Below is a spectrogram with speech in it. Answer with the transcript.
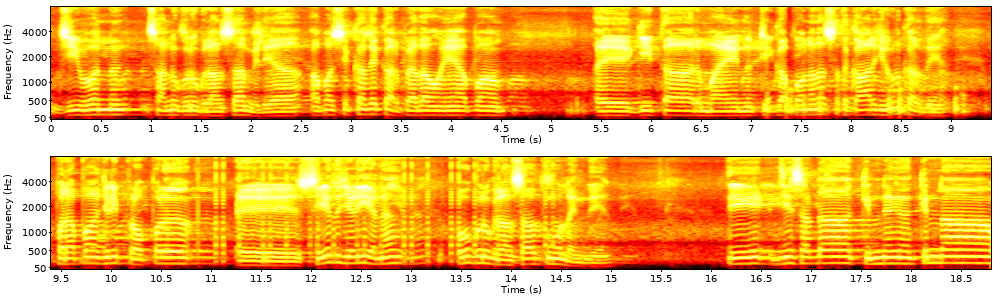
ਜੀਵਨ ਸਾਨੂੰ ਗੁਰੂ ਗ੍ਰੰਥ ਸਾਹਿਬ ਮਿਲਿਆ। ਆਪਾਂ ਸਿੱਖਾਂ ਦੇ ਘਰ ਪੈਦਾ ਹੋਏ ਆ ਆਪਾਂ ਇਹ ਗੀਤਾ, ਰਮਾਇਣ, ਠੀਕ ਆਪਾਂ ਉਹਨਾਂ ਦਾ ਸਤਿਕਾਰ ਜ਼ਰੂਰ ਕਰਦੇ ਆ ਪਰ ਆਪਾਂ ਜਿਹੜੀ ਪ੍ਰੋਪਰ ਸੇਧ ਜਿਹੜੀ ਹੈ ਨਾ, ਉਹ ਗੁਰੂ ਗ੍ਰੰਥ ਸਾਹਿਬ ਤੋਂ ਲੈਂਦੇ ਆ ਤੇ ਜੇ ਸਾਡਾ ਕਿੰਨੇ, ਕਿੰਨਾ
